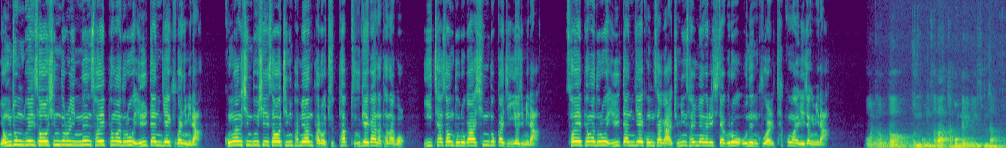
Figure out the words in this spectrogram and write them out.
영종도에서 신도를 잇는 서해평화도로 1단계 구간입니다. 공항 신도시에서 진입하면 바로 주탑 두 개가 나타나고 2차선 도로가 신도까지 이어집니다. 서해평화도로 1단계 공사가 주민 설명회를 시작으로 오는 9월 착공할 예정입니다. 5월서부터 본 공사가 착공되게 되어 있습니다.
